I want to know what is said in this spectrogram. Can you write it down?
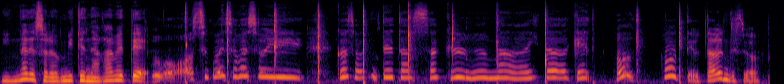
みんなでそれを見て眺めて「うおーすごいすごいすごいご存でたさくまいたけほうほう」って歌うんですよ。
